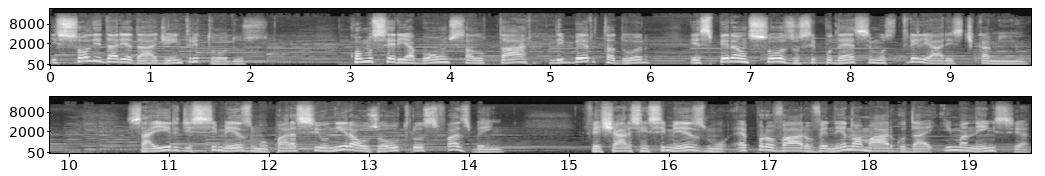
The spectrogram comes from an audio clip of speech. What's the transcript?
e solidariedade entre todos. Como seria bom, salutar, libertador, esperançoso se pudéssemos trilhar este caminho. Sair de si mesmo para se unir aos outros faz bem. Fechar-se em si mesmo é provar o veneno amargo da imanência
